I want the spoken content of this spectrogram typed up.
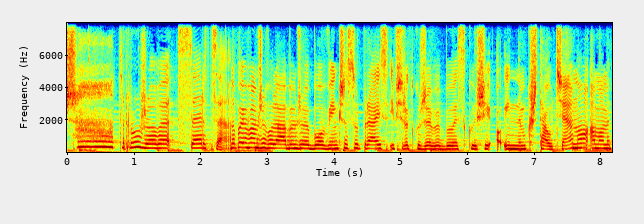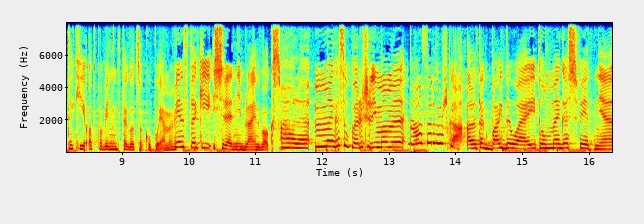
Czad, różowe serce. No powiem wam, że wolałabym, żeby było większe surprise i w środku, żeby były squishy o innym kształcie. No, a mamy taki odpowiednik tego, co kupujemy. Więc taki średni blind box. Ale mega super, czyli mamy dwa serduszka. Ale tak by the way, to mega świetnie,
